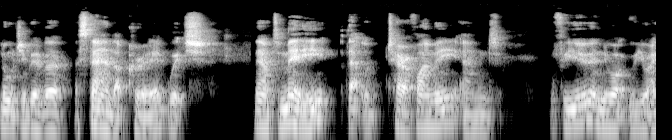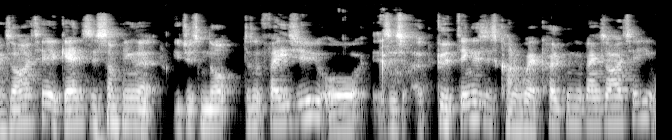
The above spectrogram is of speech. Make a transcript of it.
launching a bit of a, a stand-up career, which now to me, that would terrify me and for you and your, your anxiety again is this something that you just not doesn't faze you or is this a good thing is this kind of way of coping with anxiety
